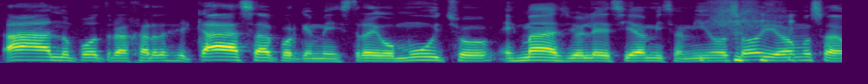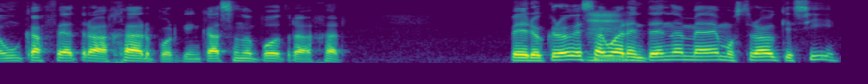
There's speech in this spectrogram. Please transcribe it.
ah, no puedo trabajar desde casa porque me distraigo mucho. Es más, yo le decía a mis amigos, oye, vamos a un café a trabajar porque en casa no puedo trabajar. Pero creo que esta Mm. cuarentena me ha demostrado que sí.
